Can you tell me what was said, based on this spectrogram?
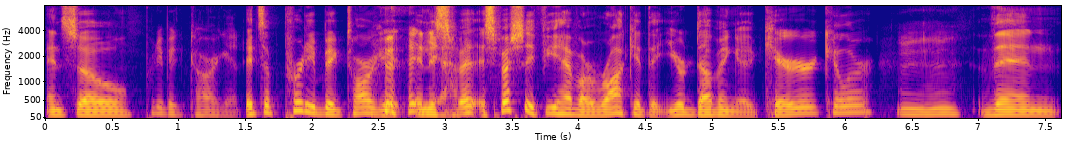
and so Pretty big target. it's a pretty big target, and Yeah. espe- especially if you have a rocket that you're dubbing a carrier killer, mm-hmm. then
